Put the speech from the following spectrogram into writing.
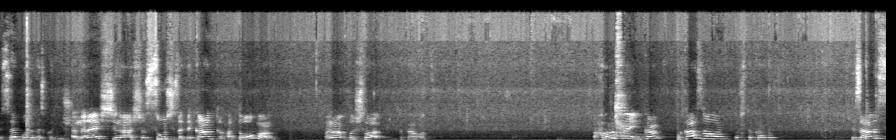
І це буде найскладніше. А нарешті наша суші запіканка готова. Вона вийшла така от гарненька. Показувала ось така от. І зараз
